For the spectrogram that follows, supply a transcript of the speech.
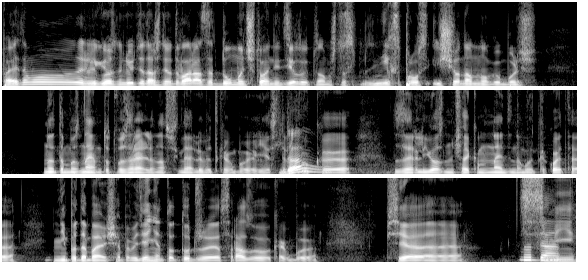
Поэтому религиозные люди должны два раза думать, что они делают, потому что с них спрос еще намного больше. Ну, это мы знаем, тут в Израиле у нас всегда любят, как бы, если Да. вдруг э, за религиозным человеком найдено будет какое-то неподобающее поведение, то тут же сразу, как бы, все Ну да. СМИ...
